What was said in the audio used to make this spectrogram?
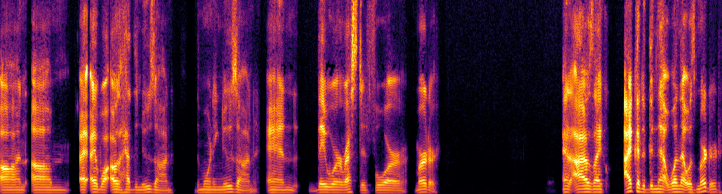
on. Um, I I, I had the news on, the morning news on, and they were arrested for murder. And I was like, I could have been that one that was murdered.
